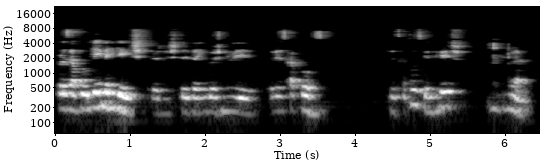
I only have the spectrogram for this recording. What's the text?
Por exemplo, o Gamergate, que a gente teve aí em 2013, 14. 13, 14, Gamergate? Uhum. É.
